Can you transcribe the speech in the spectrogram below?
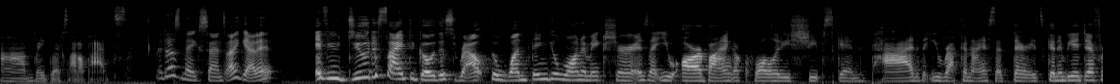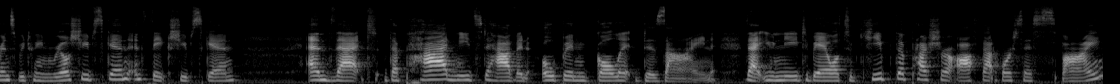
um, regular saddle pads It does make sense. I get it. If you do decide to go this route, the one thing you'll want to make sure is that you are buying a quality sheepskin pad, that you recognize that there is going to be a difference between real sheepskin and fake sheepskin, and that the pad needs to have an open gullet design, that you need to be able to keep the pressure off that horse's spine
